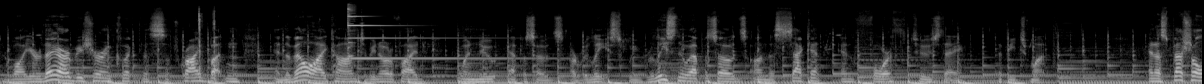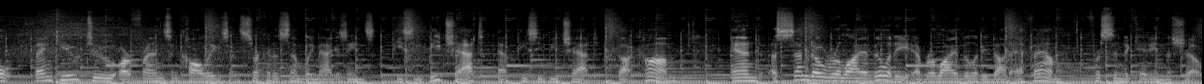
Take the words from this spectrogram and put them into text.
And while you're there, be sure and click the subscribe button and the bell icon to be notified when new episodes are released. We release new episodes on the second and fourth Tuesday of each month. And a special thank you to our friends and colleagues at Circuit Assembly Magazine's PCB Chat at PCBchat.com and Accendo Reliability at reliability.fm for syndicating the show.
